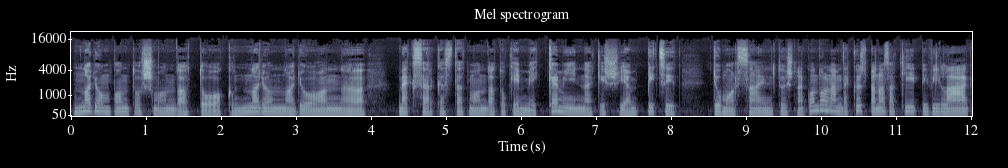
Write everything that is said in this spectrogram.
nagyon pontos mondatok, nagyon-nagyon megszerkesztett mondatok, én még keménynek is, ilyen picit gyomorszájnítősnek gondolnám, de közben az a képi világ,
